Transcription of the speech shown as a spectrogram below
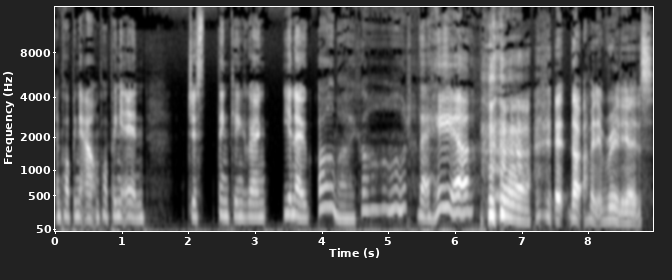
and popping it out and popping it in, just thinking, going, you know, oh my god, they're here. it, no, I mean, it really is.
